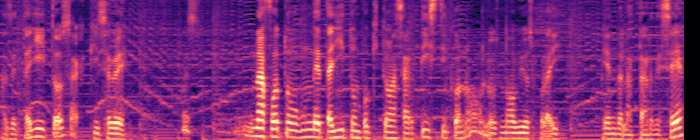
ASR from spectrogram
Más detallitos, aquí se ve pues una foto, un detallito un poquito más artístico, ¿no? Los novios por ahí viendo el atardecer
